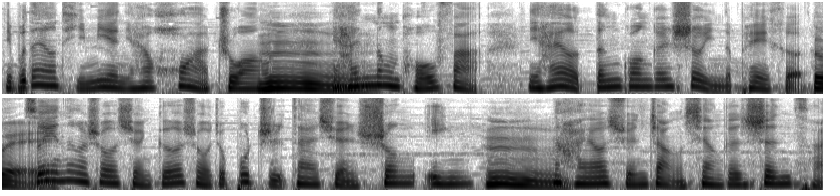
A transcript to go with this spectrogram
你不但要体面，你还要化妆，嗯，你还弄头发，你还有灯光跟摄影的配合。对，所以那个时候选歌手就不止在选声音，嗯，那还要选长相跟身材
